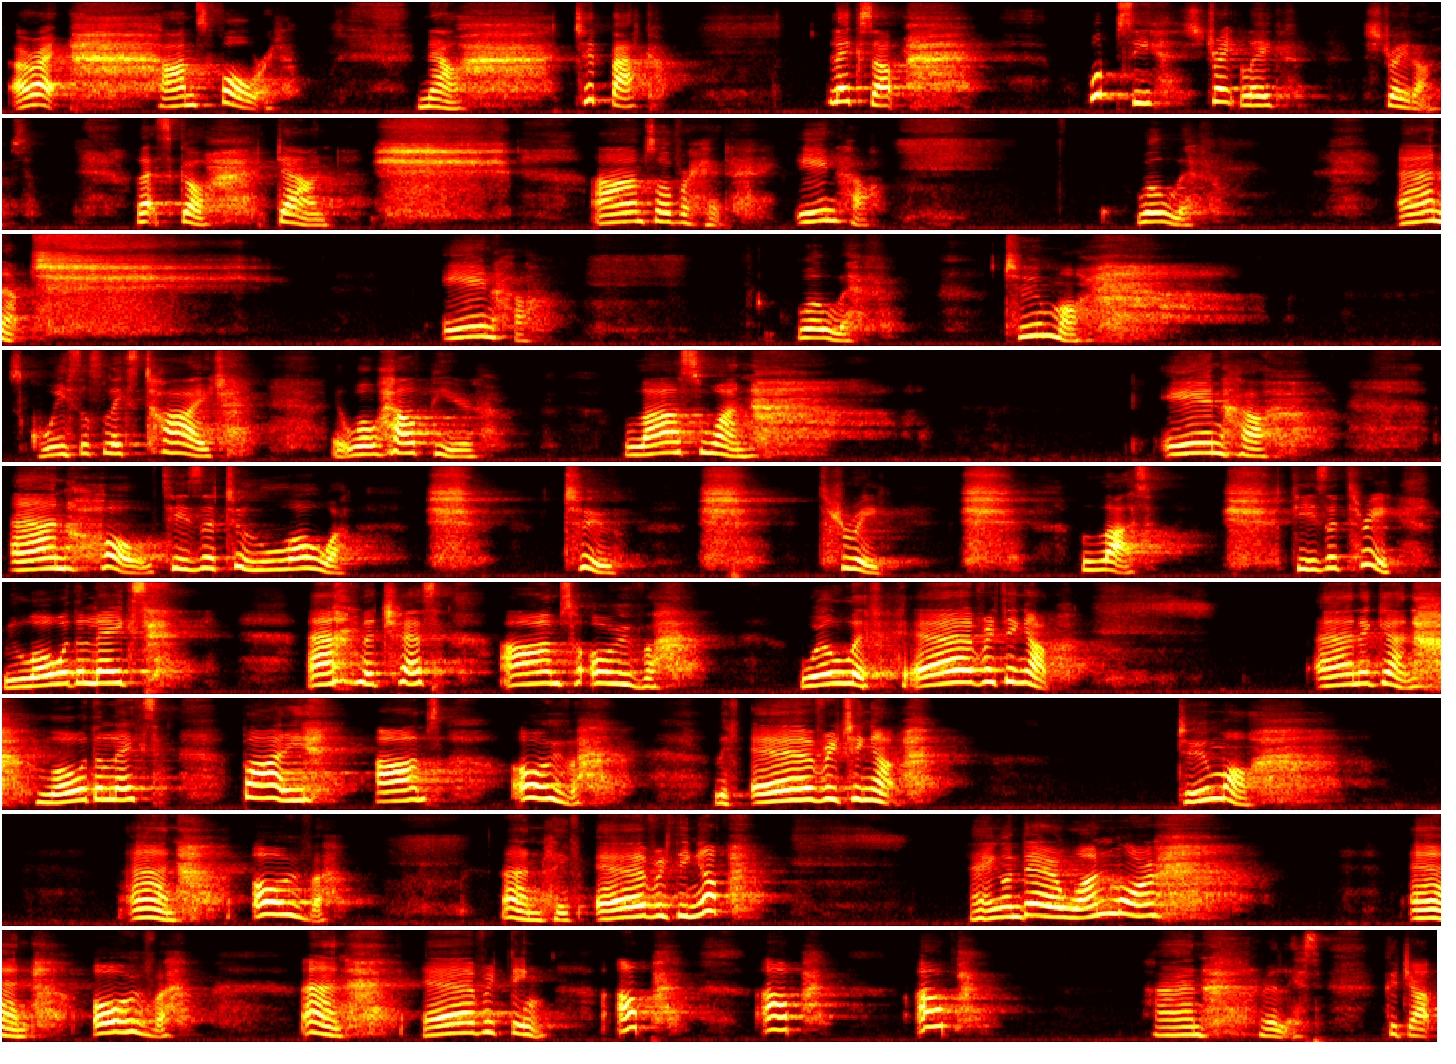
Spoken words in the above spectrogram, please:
All right, arms forward. Now, tip back, legs up. Whoopsie, straight leg, straight arms. Let's go. Down. Arms overhead. Inhale. We'll lift. And up. Inhale. We'll lift. Two more. Squeeze those legs tight. It will help you. Last one. Inhale and hold. Teaser to lower. Two, three. Last. Teaser three. We lower the legs and the chest, arms over. We'll lift everything up. And again, lower the legs, body, arms over. Lift everything up. Two more. And over. And lift everything up. Hang on there. One more. And over. And everything up, up, up. And release. Good job.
